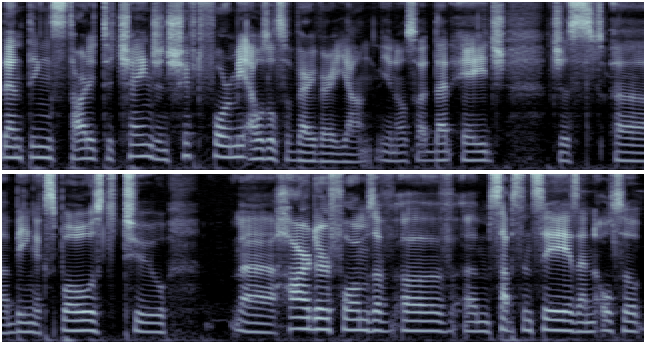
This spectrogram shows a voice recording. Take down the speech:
then things started to change and shift for me i was also very very young you know so at that age just uh, being exposed to uh, harder forms of, of um, substances and also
